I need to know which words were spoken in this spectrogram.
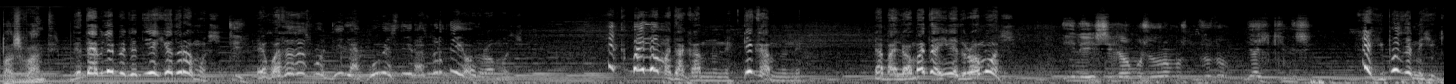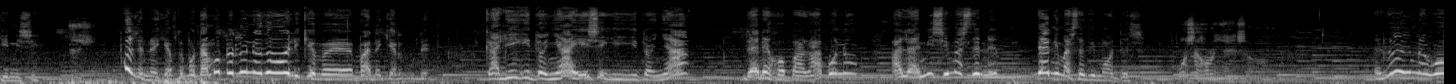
Πασβάντη. Δεν τα βλέπετε τι έχει ο δρόμος. Τι; Εγώ θα σας πω τι λακκούμε στη Ραστορθή ο δρόμος. Εκ κάνουνε. Τι κάνουνε. Τα παλώματα είναι δρόμος. Είναι ήσυχα όμως ο δρόμος του Ζωτό. Για έχει κίνηση. Έχει. Πώς δεν έχει κίνηση; Έχει. Πώς δεν έχει; Αυτό ποταμό περνούν εδώ όλοι και πάνε και έρχονται. Καλή γειτονιά, ήσυχη γειτονιά. Δεν έχω παράπονο. Αλλά εμείς είμαστε, δεν είμαστε δημότες. Πόσα χρόνια είσαι εδώ; Εδώ είμαι εγώ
